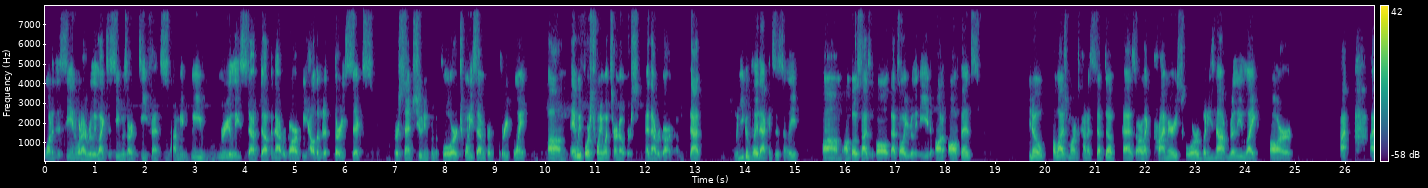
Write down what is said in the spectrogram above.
wanted to see and what I really like to see was our defense. I mean, we really stepped up in that regard. We held them to 36% shooting from the floor, 27 from three point, um, and we forced 21 turnovers in that regard. I mean, that when you can play that consistently um, on both sides of the ball, that's all you really need. On offense, you know, Alijah Martin's kind of stepped up as our like primary scorer, but he's not really like our. I, I,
